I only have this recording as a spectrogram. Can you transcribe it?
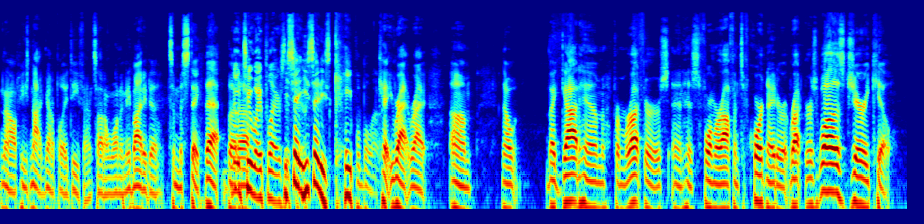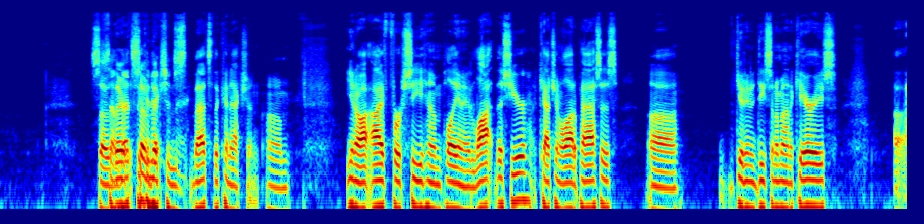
no, he's not going to play defense. I don't want anybody to, to mistake that. But no uh, two way players. he said year. he said he's capable of. Okay, right, right. Um, now they got him from Rutgers, and his former offensive coordinator at Rutgers was Jerry Kill. So, So there, that's the connection that's, there. That's the connection. Um, you know, I, I foresee him playing a lot this year, catching a lot of passes, uh, getting a decent amount of carries. Uh,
